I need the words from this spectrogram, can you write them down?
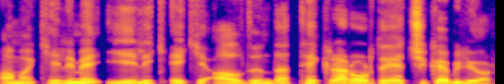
ama kelime iyelik eki aldığında tekrar ortaya çıkabiliyor.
